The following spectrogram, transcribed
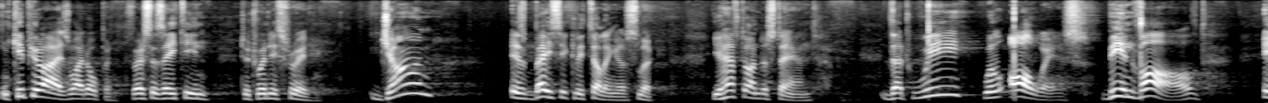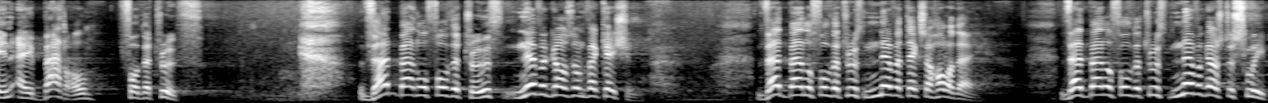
and keep your eyes wide open. Verses 18 to 23. John is basically telling us look, you have to understand that we will always be involved in a battle for the truth. That battle for the truth never goes on vacation. That battle for the truth never takes a holiday. That battle for the truth never goes to sleep.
